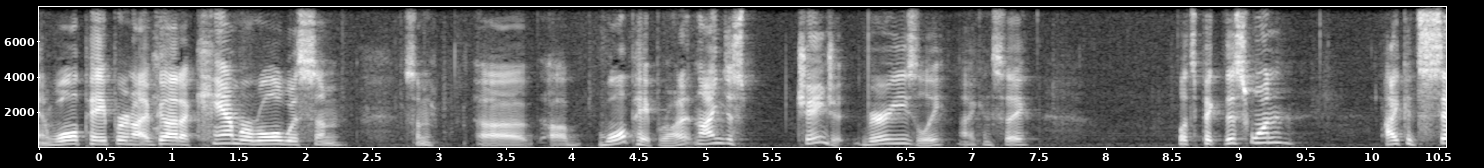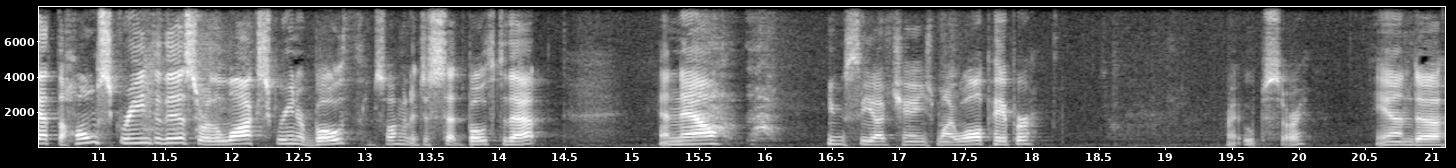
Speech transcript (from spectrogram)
and wallpaper, and I've got a camera roll with some some uh, uh, wallpaper on it, and I can just change it very easily. I can say, let's pick this one. I could set the home screen to this or the lock screen or both, so I'm going to just set both to that. And now you can see I've changed my wallpaper. Right, oops, sorry. And uh,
